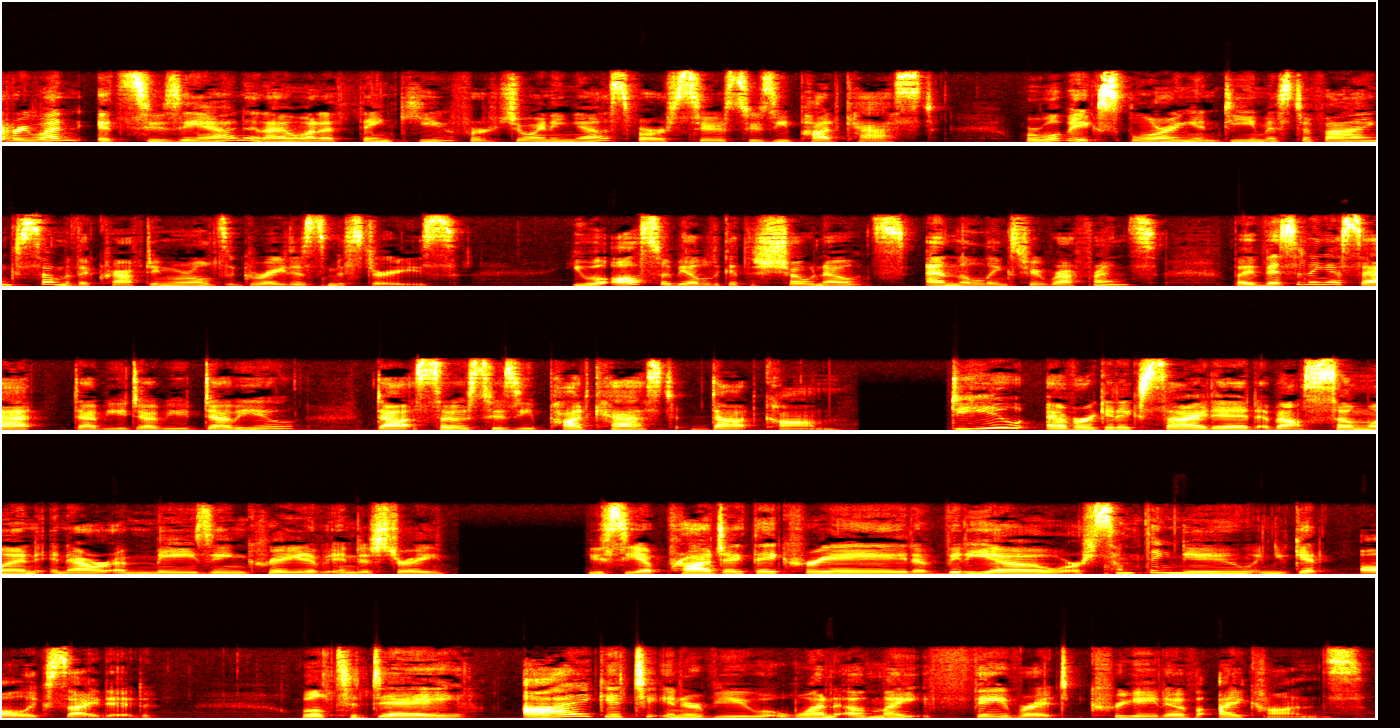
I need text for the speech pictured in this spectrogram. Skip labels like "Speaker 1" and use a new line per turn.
everyone, it's Suzanne, and I want to thank you for joining us for our So Suzy podcast, where we'll be exploring and demystifying some of the crafting world's greatest mysteries. You will also be able to get the show notes and the links we reference by visiting us at www.sosuzypodcast.com. Do you ever get excited about someone in our amazing creative industry? You see a project they create, a video, or something new, and you get all excited. Well, today I get to interview one of my favorite creative icons.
